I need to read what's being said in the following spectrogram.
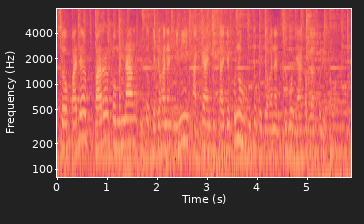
So pada para pemenang untuk kejohanan ini akan ditaja penuh untuk kejohanan tersebut yang akan berlangsung di Sarawak.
